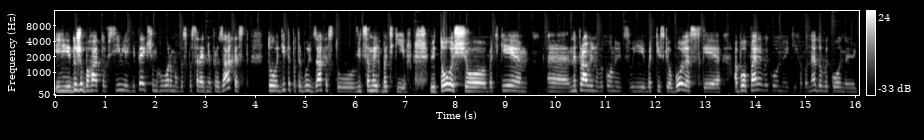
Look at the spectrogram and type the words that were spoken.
І дуже багато в сім'ях дітей, якщо ми говоримо безпосередньо про захист, то діти потребують захисту від самих батьків, від того, що батьки. е, Неправильно виконують свої батьківські обов'язки, або перевиконують їх, або недовиконують.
